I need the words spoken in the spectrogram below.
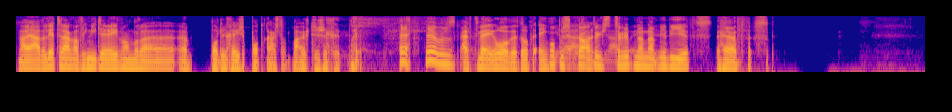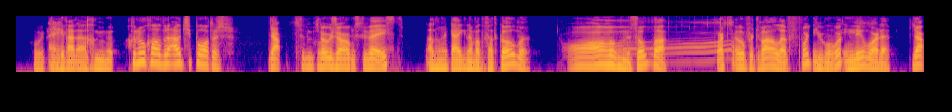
Nou ja, er ligt eraan of hij niet in een van de eh, eh, Portugese podcast op luistert. Ja, we Hij heeft twee oren, toch? Eentje- op een scoutingstrip naar Namibië. Ja. Goed. nee, maar, geno- genoeg over de uitsupporters. Ja, Sowieso. is geweest. Laten we gaan kijken naar wat er gaat komen. Oh. Komende zondag. Kwart over twaalf in, in Leeuwarden. Ja.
